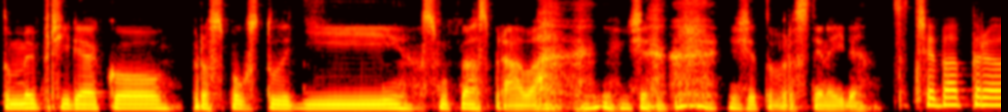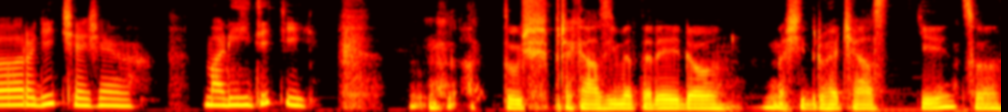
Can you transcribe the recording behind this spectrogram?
to mi přijde jako pro spoustu lidí smutná zpráva, že, že to prostě nejde. Co třeba pro rodiče, že jo? Malých dětí. A tu už přecházíme tedy do naší druhé části, co,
